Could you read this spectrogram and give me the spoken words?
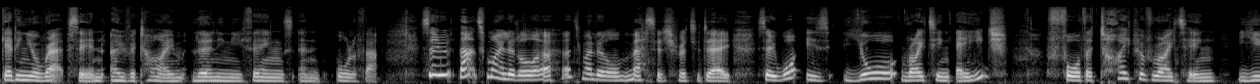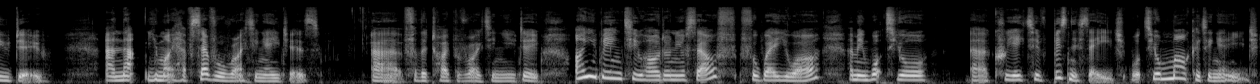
getting your reps in over time, learning new things, and all of that. So that's my little uh, that's my little message for today. So, what is your writing age for the type of writing you do? And that you might have several writing ages. Uh, for the type of writing you do. Are you being too hard on yourself for where you are? I mean, what's your uh, creative business age? What's your marketing age?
